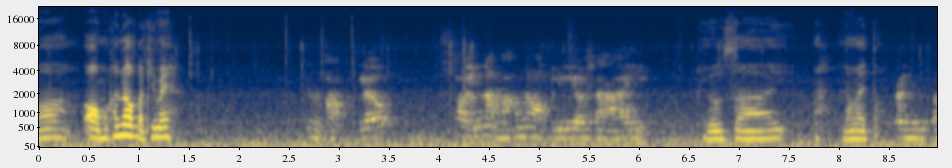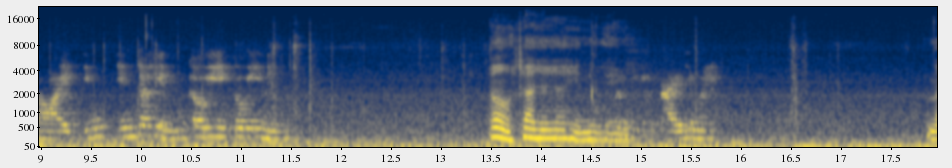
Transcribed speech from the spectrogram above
ว่าออกมาข้างนอกก่อนใช่ไหม อืมออกแล้วพออินออกมาข้างนอกอินเลี้ยวซ้าย เลี้ยวซ้ายอะแล้วไงต่อ เป็นซอยอินอินจะเห็นเก้าอี้เก้าอี้หนึ่งเออ ใช่ใช่ใช่เห็นอยู่เห็นมันอยู่มีกันไกลใช่ไหมไหน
